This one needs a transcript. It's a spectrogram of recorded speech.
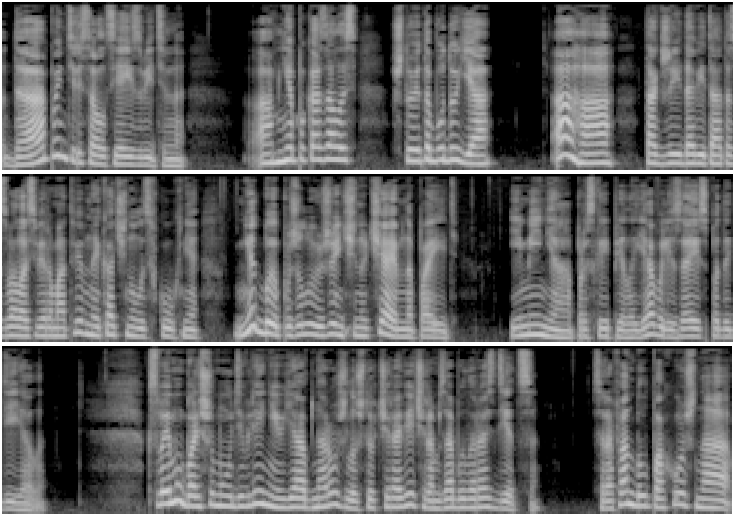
«Да?» — поинтересовался я извительно. «А мне показалось, что это буду я». «Ага», — также ядовито отозвалась Вера Матвеевна и качнулась в кухне. «Нет бы пожилую женщину чаем напоить». «И меня», — проскрипела я, вылезая из-под одеяла. К своему большому удивлению я обнаружила, что вчера вечером забыла раздеться. Сарафан был похож на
